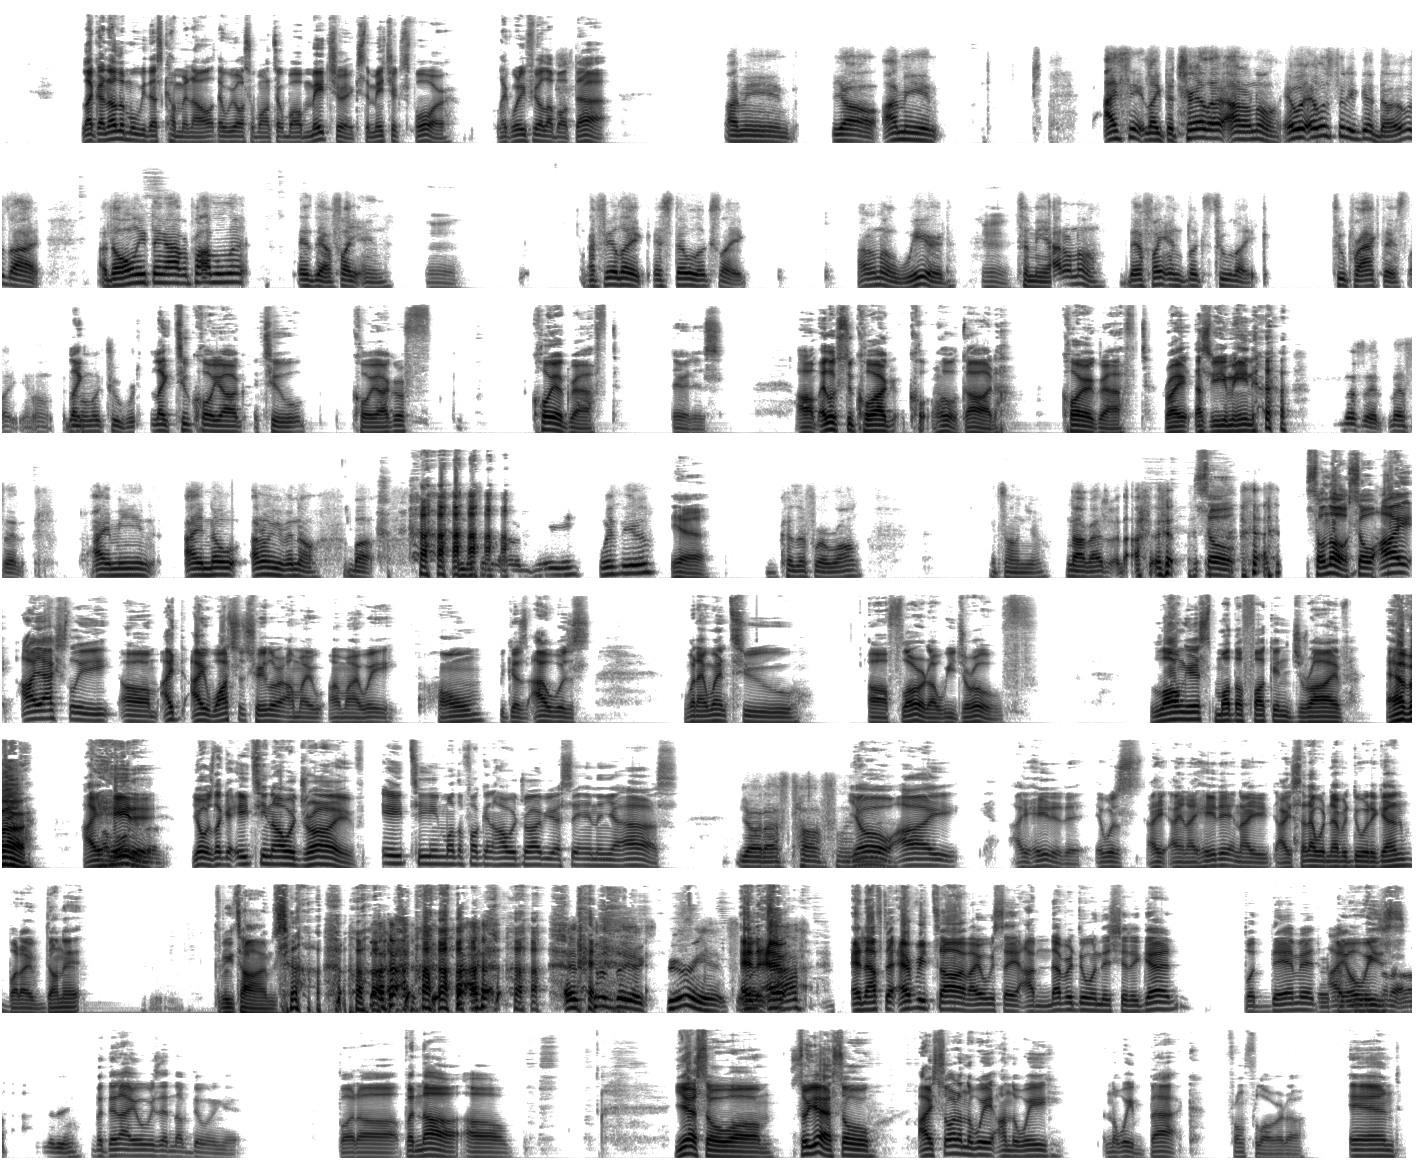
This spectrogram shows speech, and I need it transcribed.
Like another movie that's coming out that we also want to talk about, Matrix, The Matrix Four. Like, what do you feel about that? I mean, yo, I mean, I see like the trailer. I don't know. It was it was pretty good though. It was like. Uh, The only thing I have a problem with is their fighting. Mm. I feel like it still looks like I don't know weird Mm. to me. I don't know. Their fighting looks too like too practiced. Like you know, it Like- doesn't look too. re- Like too choreog, too choreograph, choreographed. There it is. Um, it looks too choreog. cho- oh God, choreographed. Right? That's what you mean. Listen, listen. I mean, I know. I don't even know, but I'm just gonna agree with you. yeah. Because if we're wrong, it's on you. Nah, man. So- So no, so I I actually um I I watched the trailer on my on my way home because I was when I went to uh Florida we drove longest motherfucking drive ever. I hate it. that? Yo, it's like an 18 hour drive. 18 motherfucking hour drive you're sitting in your ass. Yo, that's tough. Man. Yo, I I hated it. It was I and I hate it and I I said I would never do it again, but I've done it three times. it's because the experience. And like, ev- af- and after every time I always say I'm never doing this shit again. But damn it, I always but then I always end up doing it. But uh but nah, um Yeah, so um so yeah, so I saw it on the way on the way on the way back from Florida. And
